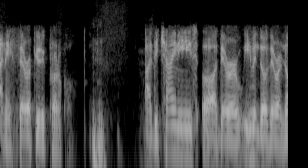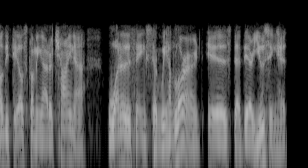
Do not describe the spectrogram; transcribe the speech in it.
and a therapeutic protocol. Mm-hmm. Uh, the Chinese, uh, there are even though there are no details coming out of China, one of the things that we have learned is that they are using it.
